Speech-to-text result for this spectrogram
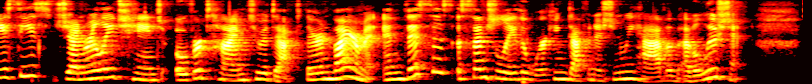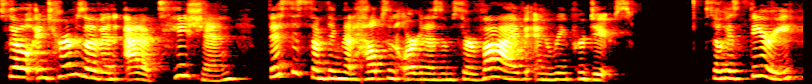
species generally change over time to adapt their environment. And this is essentially the working definition we have of evolution. So in terms of an adaptation, this is something that helps an organism survive and reproduce. So his theory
